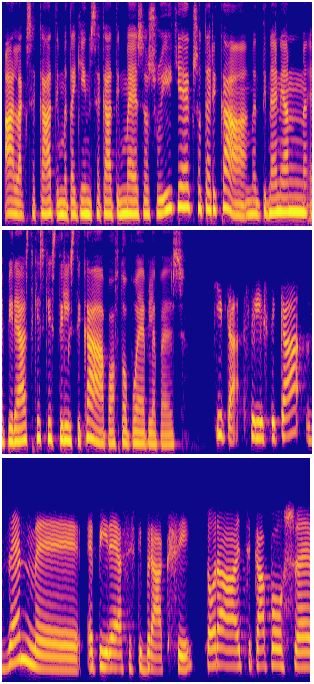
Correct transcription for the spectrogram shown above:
άλλαξε κάτι, μετακίνησε κάτι μέσα σου ή και εξωτερικά, με την έννοια αν επηρεάστηκες και στιλιστικά από αυτό που έβλεπες; Κοίτα, στιλιστικά δεν με επηρέασε στην πράξη. Τώρα έτσι κάπως ε,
